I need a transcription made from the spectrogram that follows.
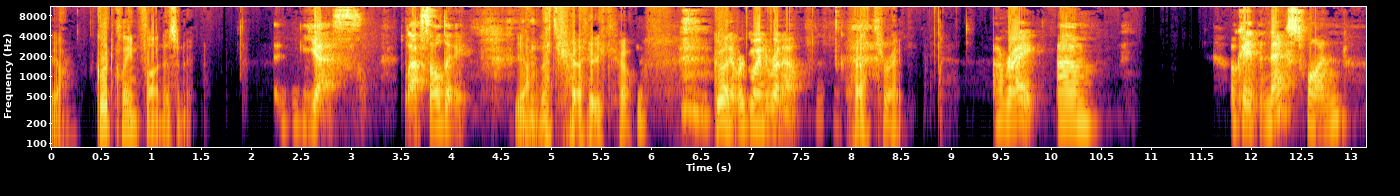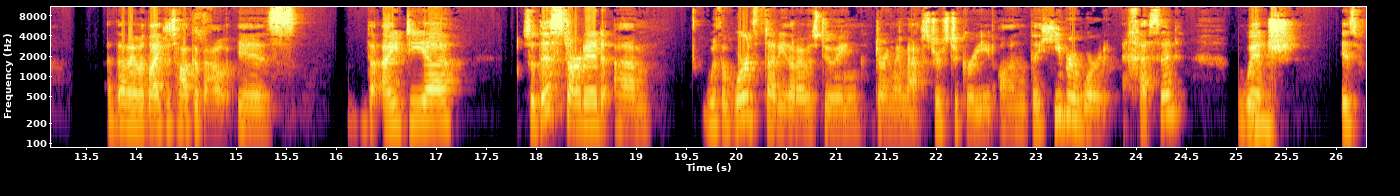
Yeah, good, clean fun, isn't it? Yes, lasts all day. Yeah, that's right. There you go. Good. Never going to run out. That's right. All right. Um, okay, the next one that I would like to talk about is the idea. So this started um, with a word study that I was doing during my master's degree on the Hebrew word chesed, which mm. is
